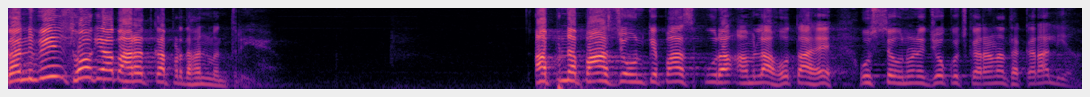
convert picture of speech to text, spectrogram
कन्विंस हो गया भारत का प्रधानमंत्री है। अपना पास जो उनके पास पूरा अमला होता है, उससे उन्होंने जो कुछ कराना था करा लिया।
